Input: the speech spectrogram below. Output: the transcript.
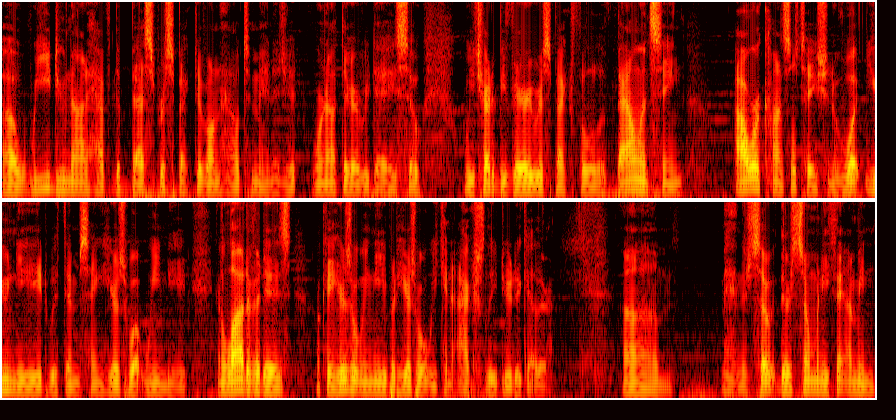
Uh, we do not have the best perspective on how to manage it. We're not there every day, so we try to be very respectful of balancing our consultation of what you need with them saying, "Here's what we need," and a lot of it is, "Okay, here's what we need, but here's what we can actually do together." Um, man, there's so there's so many things. I mean,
